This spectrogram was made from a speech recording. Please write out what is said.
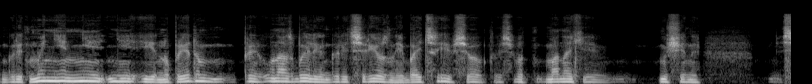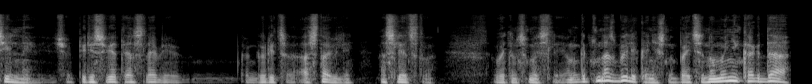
Говорит, мы не, не, не, и, но при этом у нас были, говорит, серьезные бойцы, и все. То есть вот монахи, мужчины сильные, еще пересветы ослаби, как говорится, оставили наследство в этом смысле. Он говорит, у нас были, конечно, бойцы, но мы никогда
